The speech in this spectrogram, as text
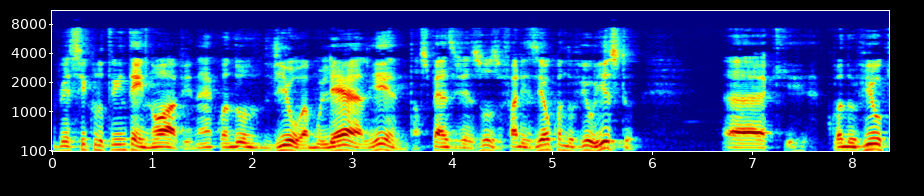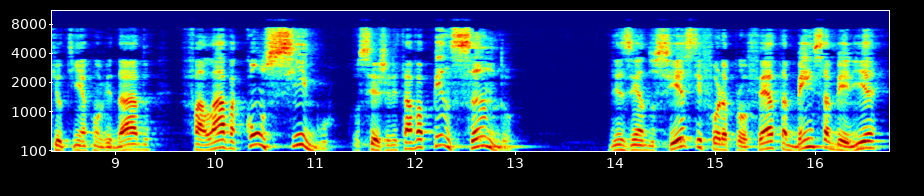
versículo 39, né, quando viu a mulher ali, aos pés de Jesus, o fariseu, quando viu isto, uh, que, quando viu que o tinha convidado, falava consigo, ou seja, ele estava pensando, dizendo: Se este fora profeta, bem saberia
